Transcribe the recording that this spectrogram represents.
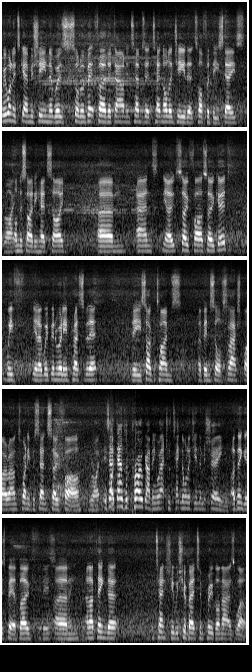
we wanted to get a machine that was sort of a bit further down in terms of technology that's offered these days Right. on the sliding head side. Um, and you know, so far so good. We've you know we've been really impressed with it. The cycle times have been sort of slashed by around 20% so far. Right. Is that down to programming or actual technology in the machine? I think it's a bit of both. It is, Um, okay. And I think that potentially we should be able to improve on that as well.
